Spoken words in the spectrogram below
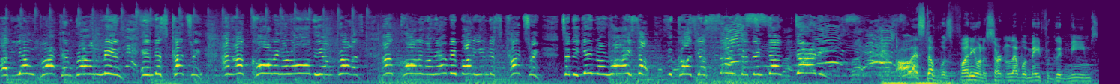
of young black and brown men in this country. And I'm calling on all the umbrellas. I'm calling on everybody in this country to begin to rise up because your sons have been done dirty. All that stuff was funny on a certain level, it made for good memes.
